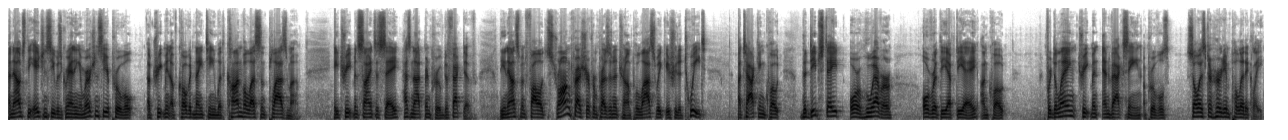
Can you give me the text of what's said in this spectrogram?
announced the agency was granting emergency approval of treatment of COVID 19 with convalescent plasma, a treatment scientists say has not been proved effective. The announcement followed strong pressure from President Trump, who last week issued a tweet attacking, quote, the deep state or whoever over at the FDA, unquote, for delaying treatment and vaccine approvals so as to hurt him politically.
